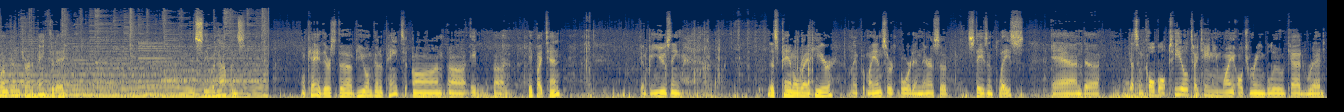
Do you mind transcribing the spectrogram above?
What I'm going to try to paint today. We'll see what happens. Okay, there's the view I'm going to paint on uh, 8, uh, 8 by 10. Going to be using this panel right here. And I put my insert board in there so it stays in place. And uh, got some cobalt teal, titanium white, ultramarine blue, cad red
